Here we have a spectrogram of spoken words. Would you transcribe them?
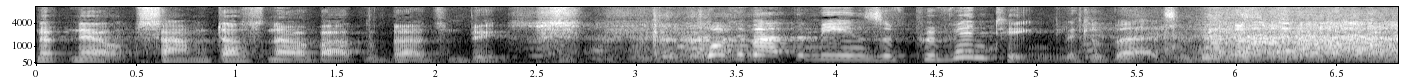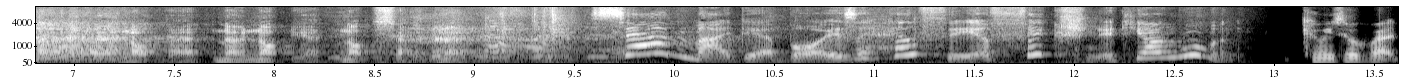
No, Nell, Sam does know about the birds and bees. What about the means of preventing little birds and bees? Uh, not that. No, not yet. Not Sam, no. Sam, my dear boy, is a healthy, affectionate young woman. Can we talk about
